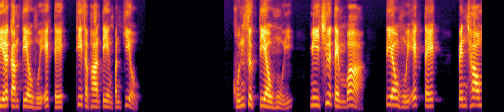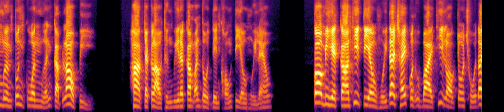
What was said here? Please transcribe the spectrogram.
วีรกรรมเตียวหุยเอ็กเต็กที่สะพานเตียงปันเกี้ยว ขุนศึกเตียวหุย มีชื่อเต็มว่า เตียวหุยเอ็กเต็กเป็นชาวเมืองต้นกวนเหมือนกับเล่าปี หากจะกล่าวถึงวีรกรรมอันโดดเด่นของเตียวหุยแล้ว ก็มีเหตุการณ์ที่เตียวหุยได้ใช้กลอุบายที่หลอกโจโฉได้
